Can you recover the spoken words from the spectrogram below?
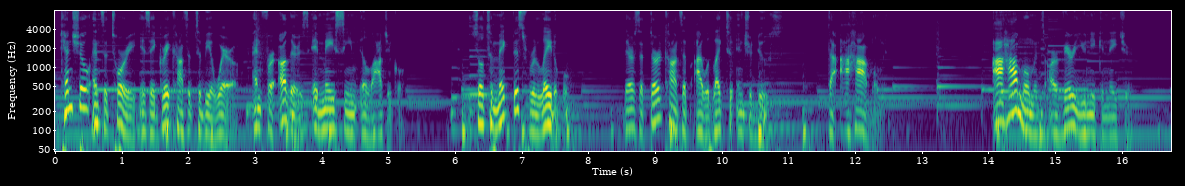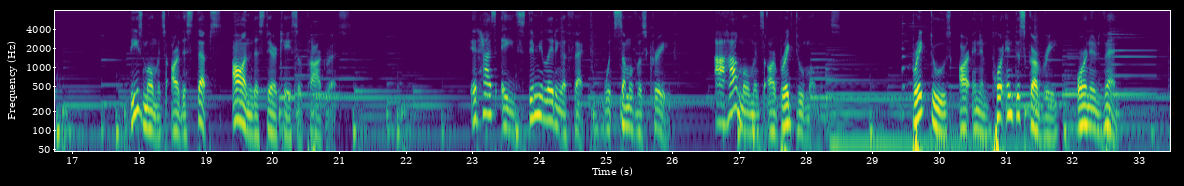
Kensho and Satori is a great concept to be aware of, and for others, it may seem illogical. So, to make this relatable, there's a third concept I would like to introduce the aha moment. Aha moments are very unique in nature. These moments are the steps on the staircase of progress. It has a stimulating effect which some of us crave. Aha moments are breakthrough moments. Breakthroughs are an important discovery or an event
